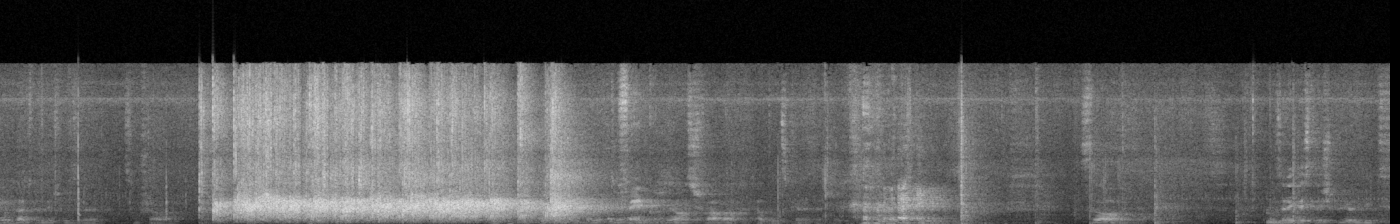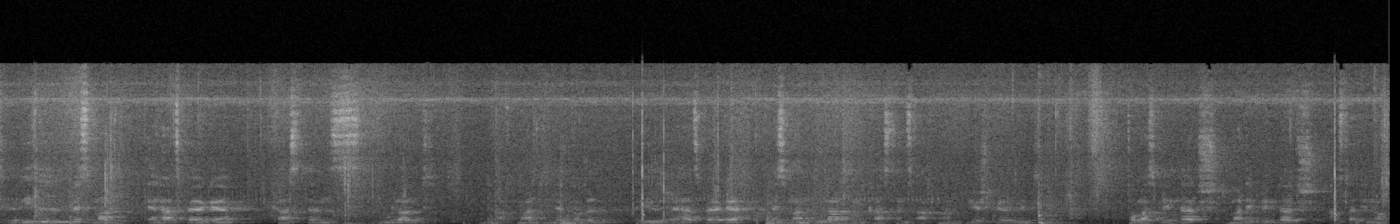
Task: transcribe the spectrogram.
Und natürlich unsere Zuschauer. Die Schwabach hat uns gerettet. so, unsere Gäste spielen mit Riedel, Westmann, Erhardsberger, Carstens, Ruland und Achmann in den Doppeln. Riedel, Erhardsberger, Westmann, Ruland und Carstens, Achmann. Wir spielen mit Thomas Bindatsch, Martin Bindatsch, Kostadinov,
